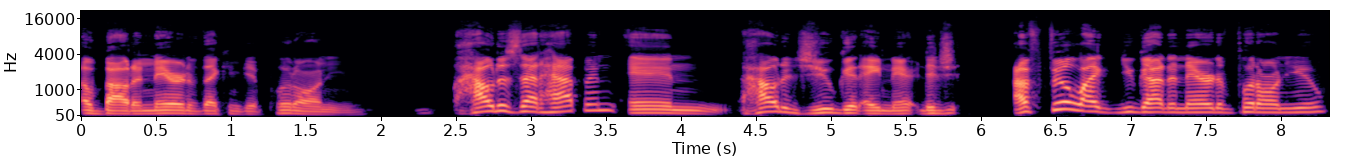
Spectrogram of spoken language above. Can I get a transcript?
About a narrative that can get put on you. How does that happen? And how did you get a narrative? Did you? I feel like you got a narrative put on you.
